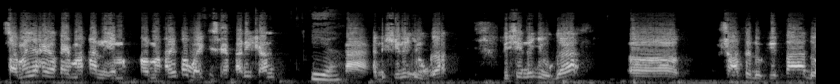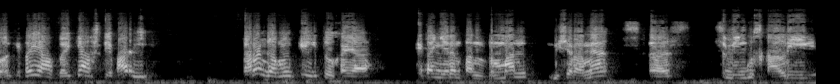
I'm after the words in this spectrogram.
Samanya kayak kayak makan ya kalau makan itu baiknya setiap hari kan. Iya. Nah di sini juga di sini juga uh, saat teduh kita doa kita ya baiknya harus setiap hari. Karena nggak mungkin gitu kayak kita nyiram tanaman disiramnya uh, seminggu sekali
